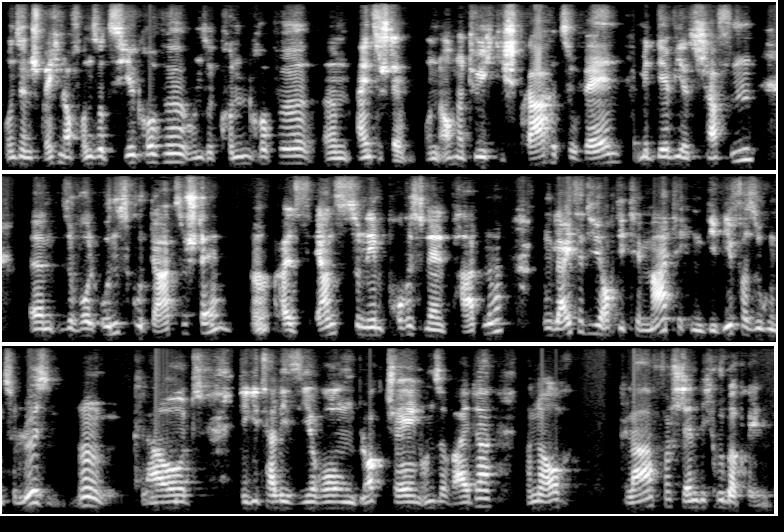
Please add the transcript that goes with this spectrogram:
uns entsprechend auf unsere Zielgruppe, unsere Kundengruppe ähm, einzustellen und auch natürlich die Sprache zu wählen, mit der wir es schaffen, ähm, sowohl uns gut darzustellen, ja, als ernstzunehmenden professionellen Partner und gleichzeitig auch die Thematiken, die wir versuchen zu lösen, ne, Cloud, Digitalisierung, Blockchain und so weiter, dann auch klar verständlich rüberbringen.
